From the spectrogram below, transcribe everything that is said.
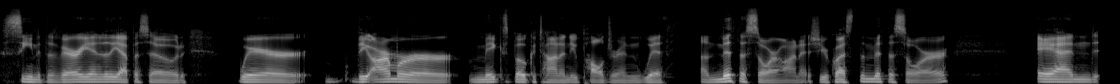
scene at the very end of the episode where the armorer makes Bo-Katan a new pauldron with a mythosaur on it. She requests the mythosaur, and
